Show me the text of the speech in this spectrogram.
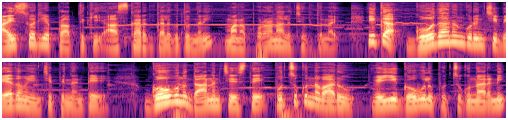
ఐశ్వర్య ప్రాప్తికి ఆస్కారం కలుగుతుందని మన పురాణాలు చెబుతున్నాయి. ఇక గోదానం గురించి వేదం ఏం చెప్పిందంటే గోవును దానం చేస్తే పుచ్చుకున్నవారు వెయ్యి గోవులు పుచ్చుకున్నారని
